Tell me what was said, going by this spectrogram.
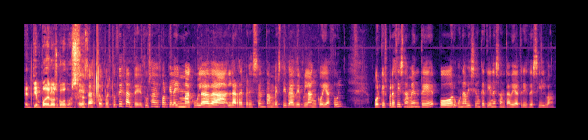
en tiempo de los godos. Exacto, pues tú fíjate, ¿tú sabes por qué la Inmaculada la representan vestida de blanco y azul? Porque es precisamente por una visión que tiene Santa Beatriz de Silva.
